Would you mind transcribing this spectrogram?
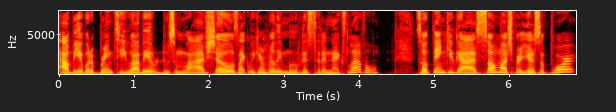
I'll be able to bring to you. I'll be able to do some live shows. Like we can really move this to the next level. So thank you guys so much for your support.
